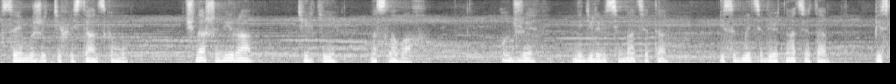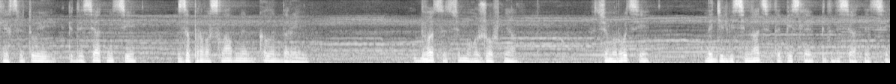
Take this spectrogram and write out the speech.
в своєму житті християнському? Чи наша віра тільки на словах? Отже, неділя 18 і седмиця 19 після Святої П'ятдесятниці за православним календарем. 27 жовтня в цьому році, неділь 18 після П'ятдесятниці,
